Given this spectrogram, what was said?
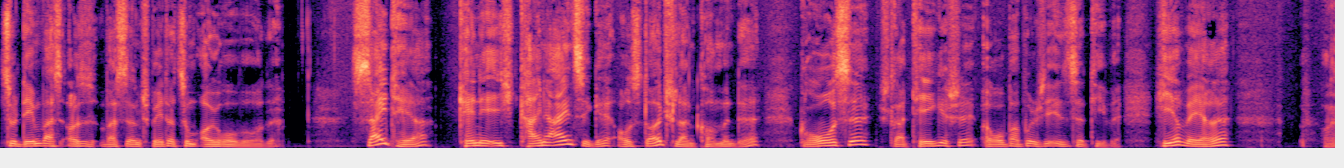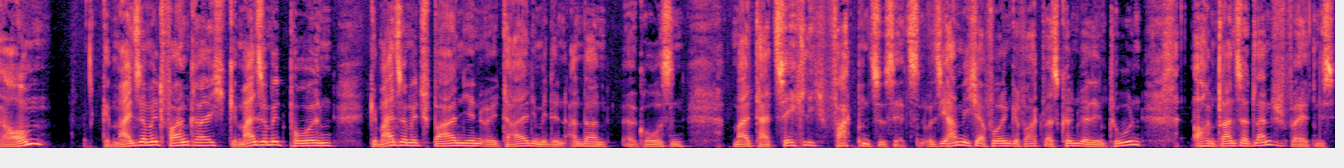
zu dem, was, was dann später zum Euro wurde. Seither kenne ich keine einzige aus Deutschland kommende große strategische europapolitische Initiative. Hier wäre Raum gemeinsam mit Frankreich, gemeinsam mit Polen, gemeinsam mit Spanien und Italien, mit den anderen äh, Großen, mal tatsächlich Fakten zu setzen. Und Sie haben mich ja vorhin gefragt, was können wir denn tun, auch im transatlantischen Verhältnis.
